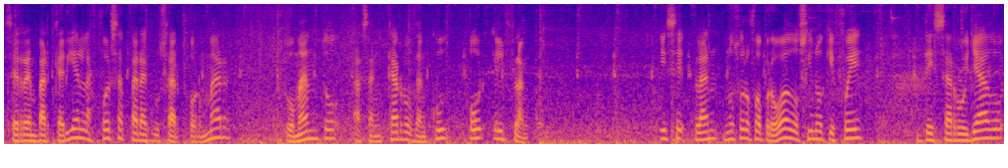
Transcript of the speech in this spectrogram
se reembarcarían las fuerzas para cruzar por mar, tomando a San Carlos de Ancud por el flanco ese plan no solo fue aprobado, sino que fue desarrollado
